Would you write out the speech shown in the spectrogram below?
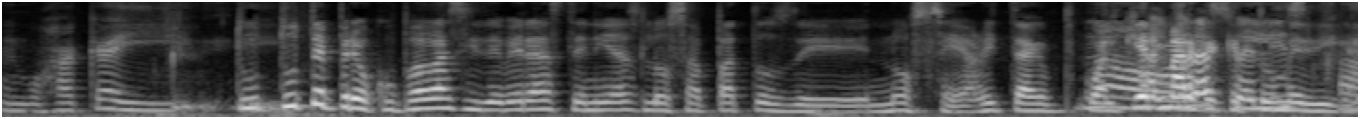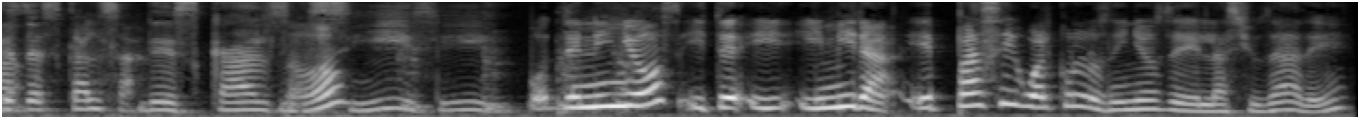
en Oaxaca, y... ¿Tú, y- tú te preocupabas si de veras tenías los zapatos de, no sé, ahorita cualquier No, marca que tú me digas? Descalza. Descalza, ¿No? sí, sí. De niños, y, te, y, y mira, eh, pasa igual con los niños de la ciudad, ¿eh?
